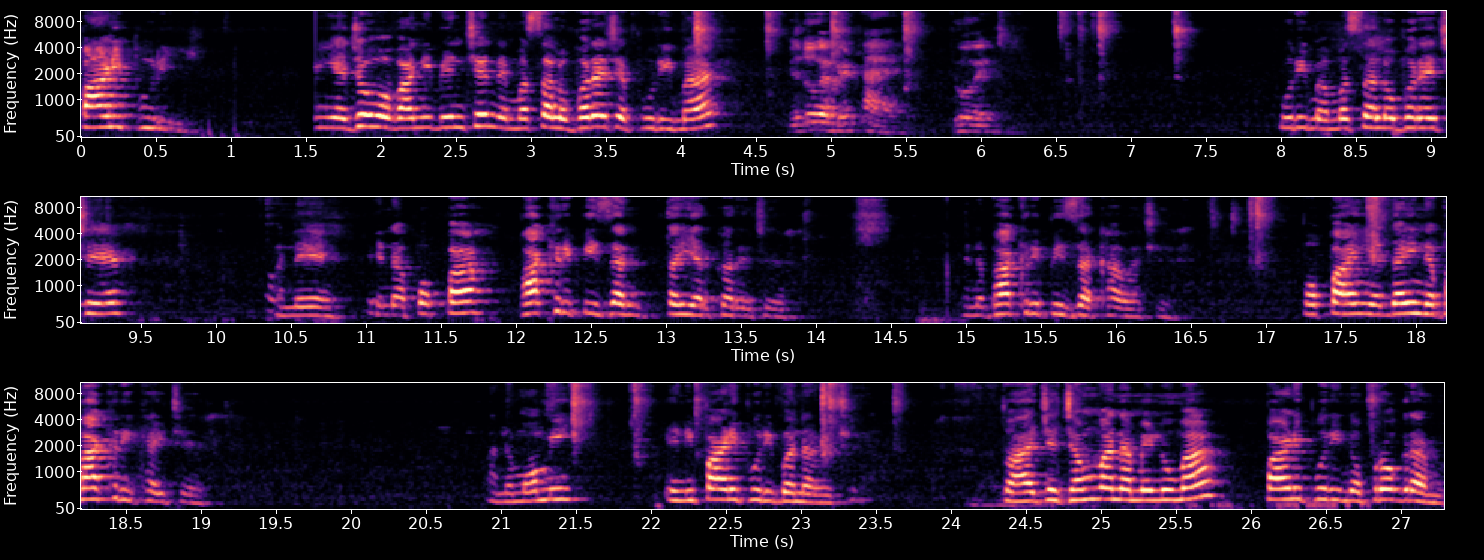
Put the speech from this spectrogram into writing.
પાણીપુરી. અહીંયા જોવો વાનીબેન છે ને મસાલો ભરે છે પૂરીમાં. ये तो वह बैठा है जो है પૂરીમાં મસાલો ભરે છે અને એના પપ્પા ભાખરી પીઝા તૈયાર કરે છે એને ભાખરી પીઝા ખાવા છે પપ્પા અહીંયા દહીંને ભાખરી ખાય છે અને મમ્મી એની પાણીપુરી બનાવે છે તો આજે જમવાના મેનુમાં પાણીપુરીનો પ્રોગ્રામ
